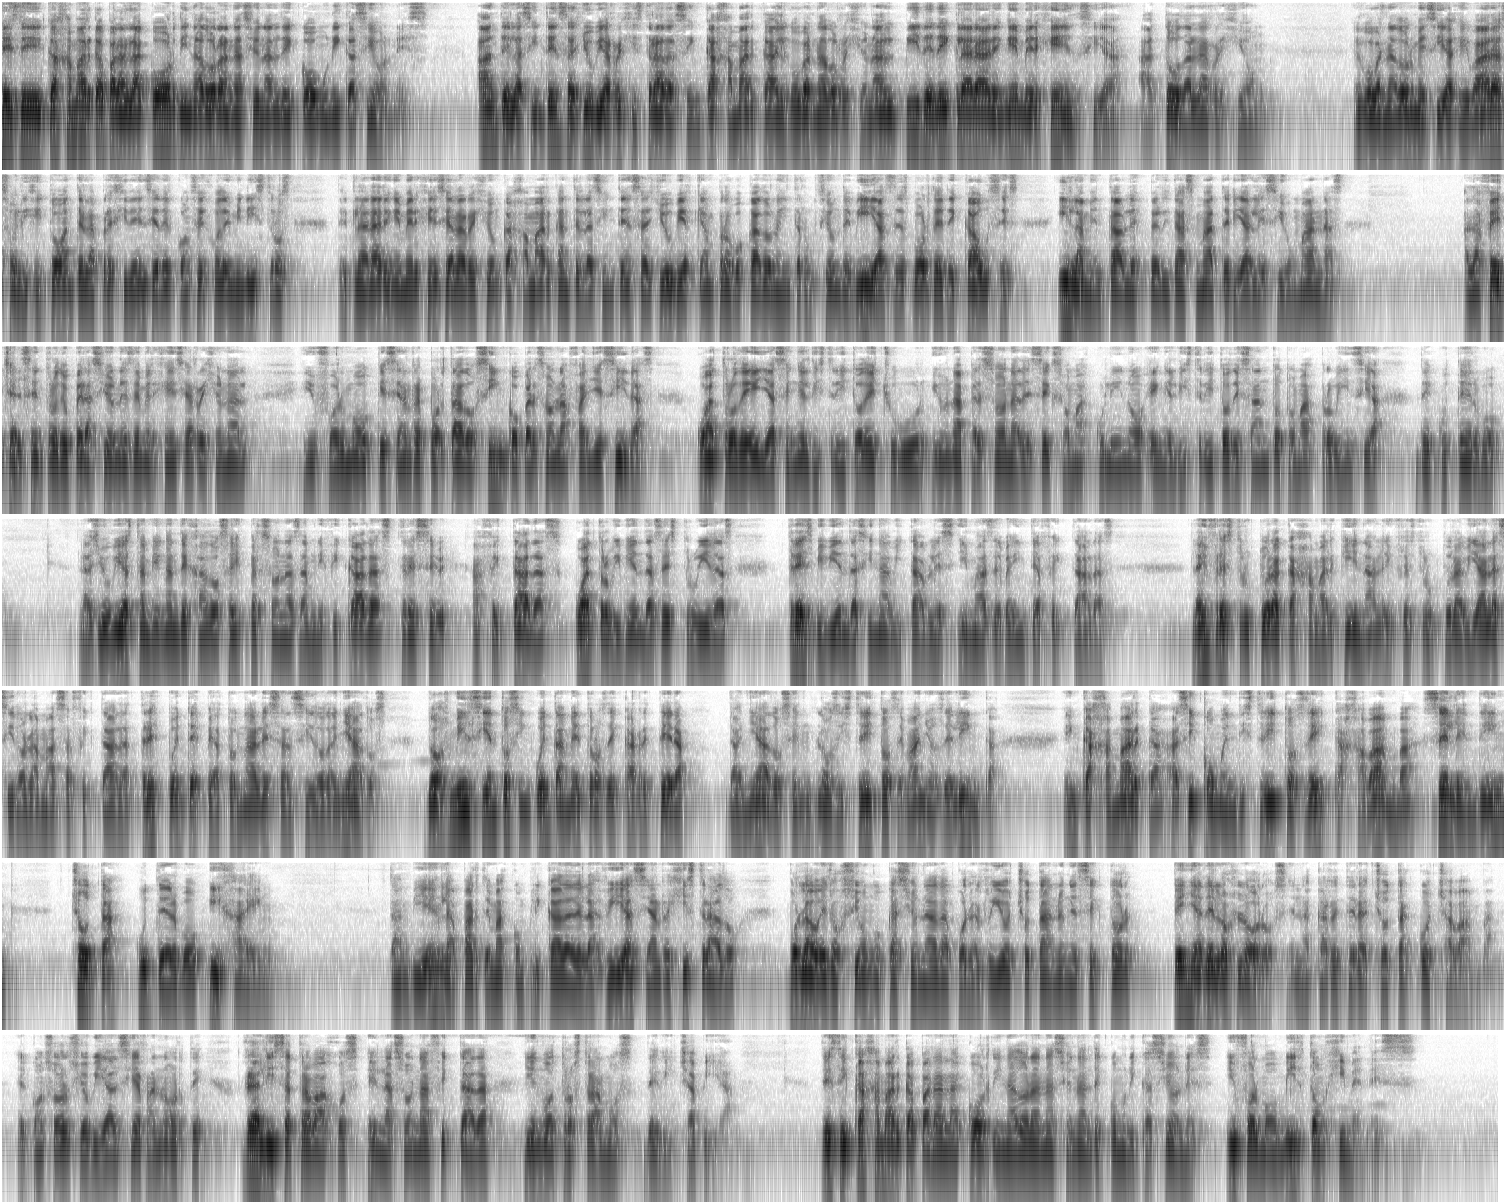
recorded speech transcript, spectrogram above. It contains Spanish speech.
Desde Cajamarca para la Coordinadora Nacional de Comunicaciones. Ante las intensas lluvias registradas en Cajamarca, el gobernador regional pide declarar en emergencia a toda la región. El gobernador Mesías Guevara solicitó ante la presidencia del Consejo de Ministros declarar en emergencia a la región Cajamarca ante las intensas lluvias que han provocado la interrupción de vías, desborde de cauces y lamentables pérdidas materiales y humanas a la fecha, el Centro de Operaciones de Emergencia Regional informó que se han reportado cinco personas fallecidas, cuatro de ellas en el distrito de Chubur y una persona de sexo masculino en el distrito de Santo Tomás, provincia de Cutervo. Las lluvias también han dejado seis personas damnificadas, trece afectadas, cuatro viviendas destruidas, tres viviendas inhabitables y más de veinte afectadas. La infraestructura cajamarquina, la infraestructura vial ha sido la más afectada. Tres puentes peatonales han sido dañados. 2.150 metros de carretera dañados en los distritos de Baños del Inca, en Cajamarca, así como en distritos de Cajabamba, Celendín, Chota, Cutervo y Jaén. También la parte más complicada de las vías se han registrado por la erosión ocasionada por el río Chotano en el sector Peña de los Loros, en la carretera Chota-Cochabamba. El consorcio vial Sierra Norte realiza trabajos en la zona afectada y en otros tramos de dicha vía. Desde Cajamarca para la Coordinadora Nacional de Comunicaciones, informó Milton Jiménez.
